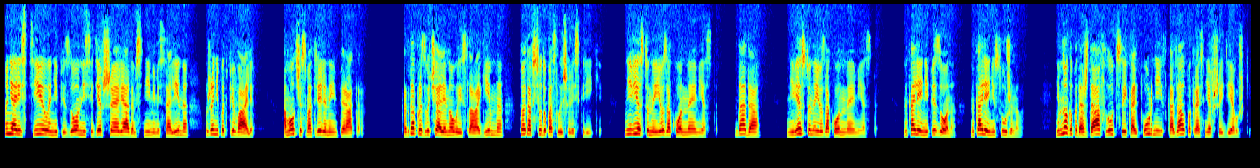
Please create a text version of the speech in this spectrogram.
но ни Арестила, ни Пизон, ни сидевшая рядом с ними Миссалина уже не подпевали, а молча смотрели на императора. Когда прозвучали новые слова гимна, то отовсюду послышались крики невесту на ее законное место. Да-да, невесту на ее законное место. На колени Пизона, на колени суженого. Немного подождав, Луций Кальпурний сказал покрасневшей девушке,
